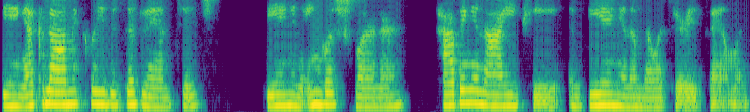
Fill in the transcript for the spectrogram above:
being economically disadvantaged, being an English learner, having an IEP, and being in a military family.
